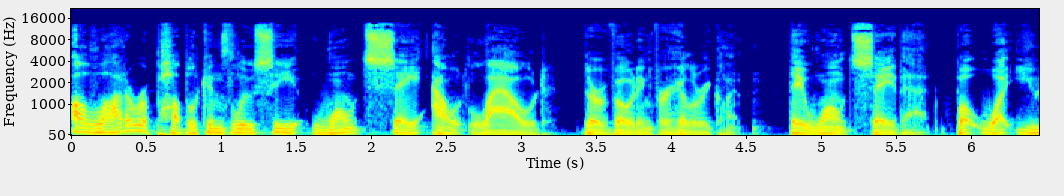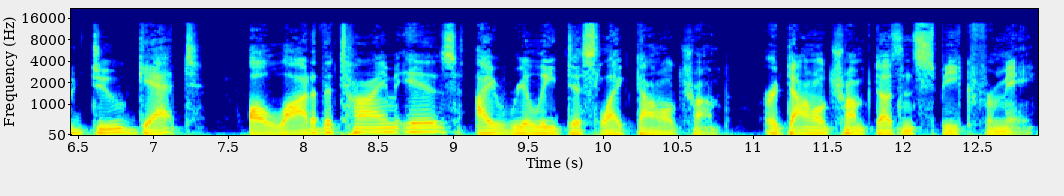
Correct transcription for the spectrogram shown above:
A lot of Republicans, Lucy, won't say out loud they're voting for Hillary Clinton. They won't say that. But what you do get a lot of the time is I really dislike Donald Trump or Donald Trump doesn't speak for me.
